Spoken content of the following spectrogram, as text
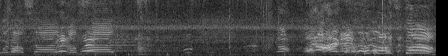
one outside, outside. Come on, stop!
